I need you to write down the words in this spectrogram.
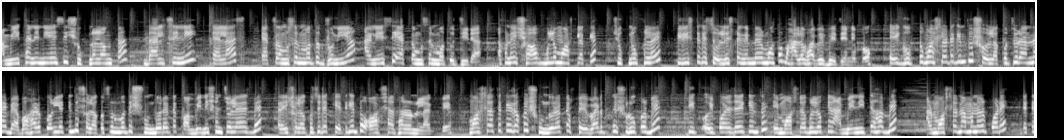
আমি এখানে নিয়ে এসেছি শুকনো লঙ্কা দালচিনি এলাচ, এক চামচের মতো ধনিয়া আর নিয়েছি এক চামচের মতো জিরা। এখন এই সবগুলো মশলাকে শুকনো খোলায় তিরিশ থেকে চল্লিশ সেকেন্ডের মতো ভালোভাবে ভেজে নেব। এই গুপ্ত মশলাটা কিন্তু শোলা কচু রান্নায় ব্যবহার করলে কিন্তু শোলা কচুর মধ্যে সুন্দর একটা কম্বিনেশন চলে আসবে আর এই শোলা কচুটা খেতে কিন্তু অসাধারণ লাগবে। মশলা থেকে যখন সুন্দর একটা ফ্লেভার শুরু করবে ঠিক ওই পর্যায়ে কিন্তু এই মশলাগুলোকে নামিয়ে নিতে হবে। আর মশলা নামানোর পরে এটাকে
